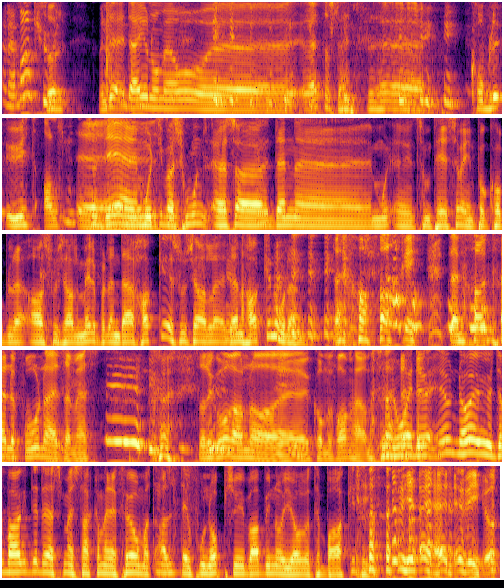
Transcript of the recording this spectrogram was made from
Ja, den var Så, kul. Men det, det er jo noe med å uh, rett og slett uh, koble ut alt uh, Så det er motivasjon altså Den som PC var inne på, å koble av sosiale medier, for den der har ikke sosiale Den har ikke noe, den. Den har, den har telefon og SMS. Så det går an å komme fram her. Så nå er, det, nå er vi jo tilbake til det som jeg snakka med deg før, om at alt er funnet opp, så vi bare begynner å gjøre tilbake ting. Ja, ja, det vi gjør.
